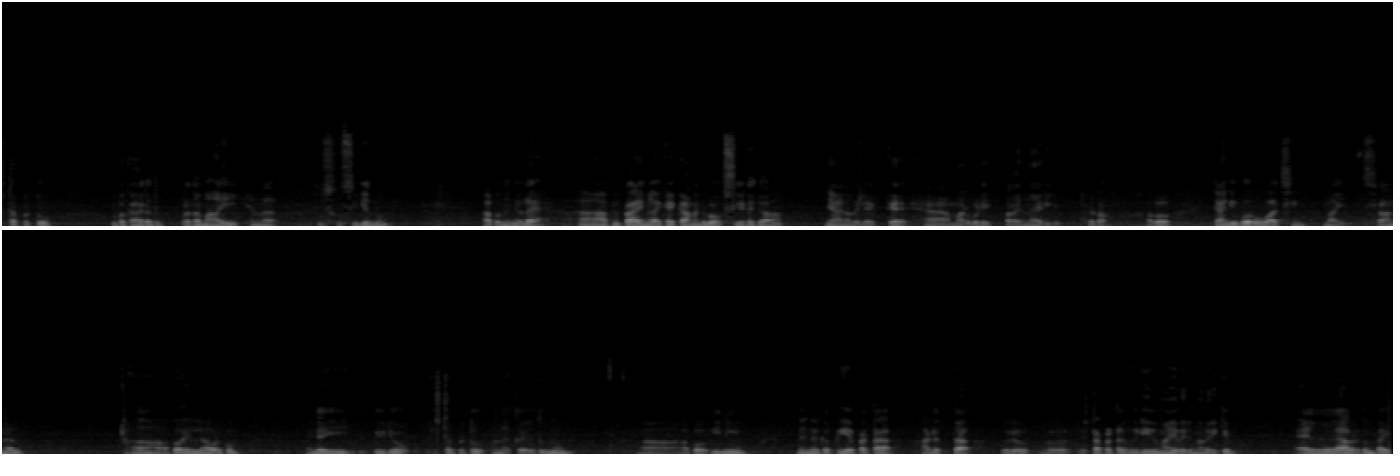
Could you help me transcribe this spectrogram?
ഇഷ്ടപ്പെട്ടു ഉപകാരപ്രദമായി എന്ന് വിശ്വസിക്കുന്നു. അപ്പോൾ നിങ്ങളുടെ അഭിപ്രായങ്ങളൊക്കെ കമന്റ് ബോക്സിൽ ഇടുക. ഞാനതിലൊക്കെ മറുപടി പറയുന്നതായിരിക്കും കേട്ടോ. അപ്പോൾ thank you for watching my channel അപ്പോൾ എല്ലാവർക്കും എന്റെ ഈ വീഡിയോ ഇഷ്ടപ്പെട്ടു എന്ന് കരുതുന്നു. അപ്പോൾ ഇനിയും നിങ്ങൾക്ക് പ്രിയപ്പെട്ട അടുത്ത ഒരു ഇഷ്ടപ്പെട്ട വീഡിയോയുമായി വരുന്നതായിരിക്കും എല്ലാവർക്കും bye.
